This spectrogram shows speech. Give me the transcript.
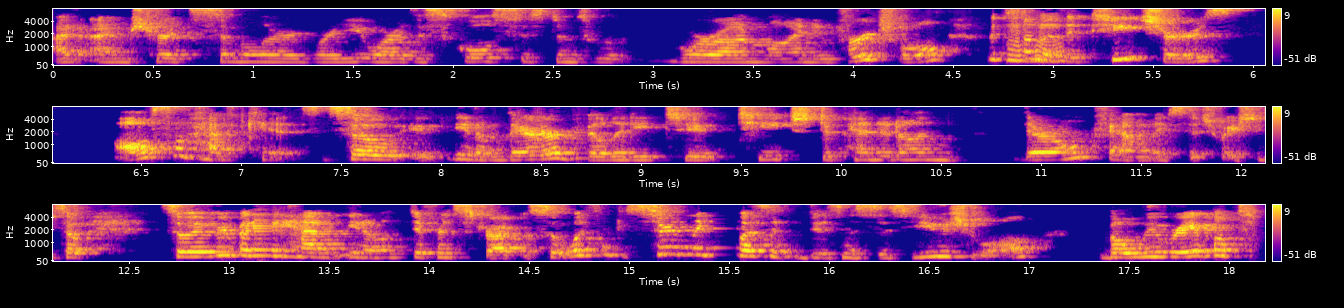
I, am sure it's similar where you are. The school systems were, were online and virtual, but some mm-hmm. of the teachers also have kids. So you know their ability to teach depended on their own family situation. So so everybody had you know different struggles. So it wasn't certainly wasn't business as usual, but we were able to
